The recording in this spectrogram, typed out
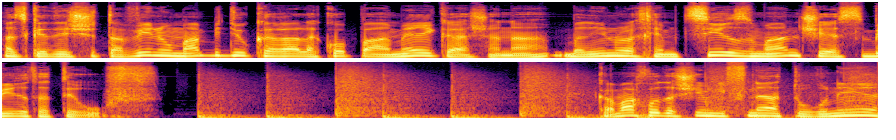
אז כדי שתבינו מה בדיוק קרה לקופה אמריקה השנה, בנינו לכם ציר זמן שיסביר את הטירוף. כמה חודשים לפני הטורניר,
